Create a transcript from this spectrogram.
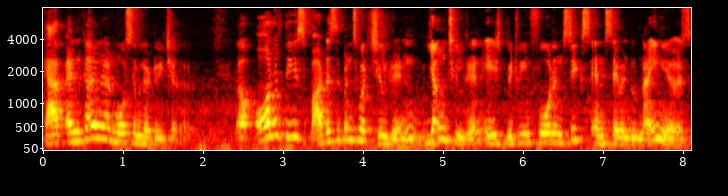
cap and can are more similar to each other. Now, all of these participants were children, young children, aged between 4 and 6 and 7 to 9 years,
